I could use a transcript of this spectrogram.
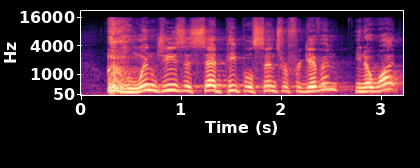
when Jesus said people's sins were forgiven, you know what?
